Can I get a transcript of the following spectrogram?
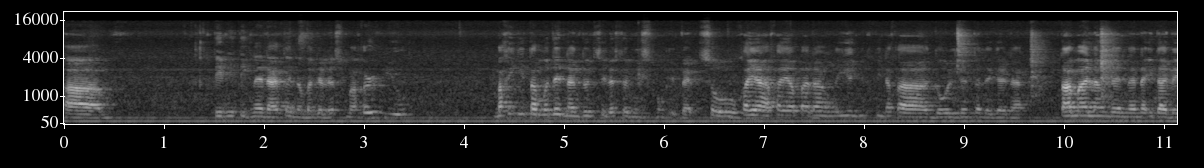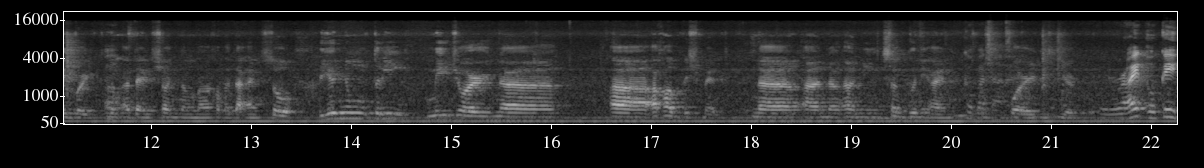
um, tinitignan natin na madalas ma-curfew, makikita mo din nandun sila sa mismong event. So kaya kaya parang yun yung pinaka goal din talaga na tama lang din na naidadivert yung Oh. attention ng mga kabataan. So yun yung three major na ah, accomplishment na ah, ng aming sanggunian Kabataan. for this year. Right, okay.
